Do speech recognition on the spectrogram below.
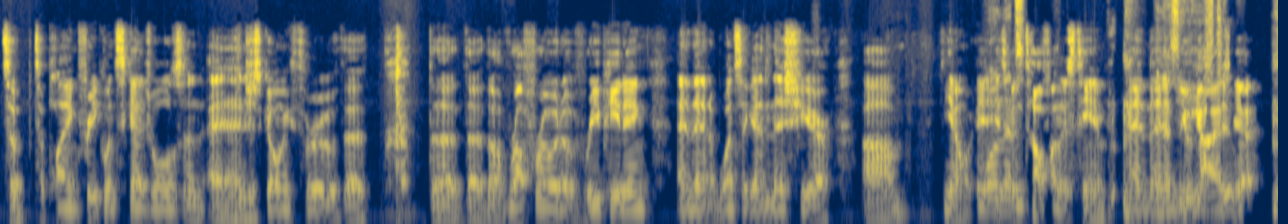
to, to playing frequent schedules and, and just going through the, the the the rough road of repeating and then once again this year um, you know, it, has been tough on this team. And then and you the guys, yeah,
